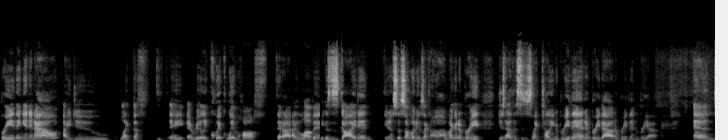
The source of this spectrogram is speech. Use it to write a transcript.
breathing in and out. I do like the a, a really quick wim hof that I, I love it because it's guided. You know so someone who's like oh am i going to breathe? You just have this is like telling you to breathe in and breathe out and breathe in and breathe out. And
